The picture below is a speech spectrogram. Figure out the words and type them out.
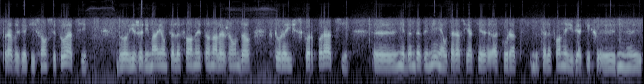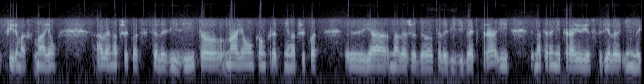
sprawy, w jakiej są sytuacji, bo jeżeli mają telefony, to należą do którejś z korporacji. Yy, Nie będę wymieniał teraz, jakie akurat telefony i w jakich yy, firmach mają, ale na przykład w telewizji to mają konkretnie na przykład y, ja należę do telewizji Vectra i na terenie kraju jest wiele innych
